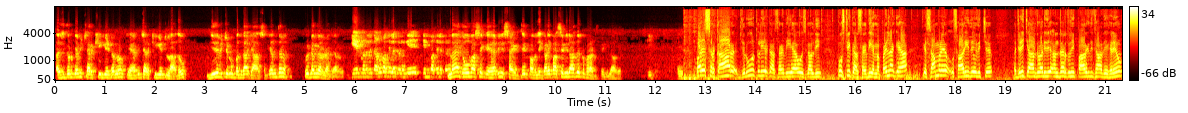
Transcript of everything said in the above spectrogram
ਅਸੀਂ ਤੁਹਾਨੂੰ ਕਿਹਾ ਵੀ ਚਰਖੀ ਗੇਟ ਉਹਨਾਂ ਨੂੰ ਕਿਹਾ ਵੀ ਚਰਖੀ ਗੇਟ ਲਾ ਦਿਓ ਜਿਹਦੇ ਵਿੱਚ ਨੂੰ ਬੰਦਾ ਜਾ ਸਕੇ ਅੰਦਰ। ਕੋਈ ਡੰਗਰ ਨਾ ਜਾਵੇ। ਗੇਟ ਮਤਲਬ ਚਾਰੋਂ ਪਾਸੇ ਲੱਗਣਗੇ ਤਿੰਨ ਪਾਸੇ ਲੱਗਣਗੇ? ਮੈਂ ਦੋ ਪਾਸੇ ਕਿਹਾ ਵੀ ਸਾਈਡ ਤੇ ਪਬਲਿਕ ਵਾਲੇ ਪਾਸੇ ਵੀ ਲਾ ਦਿਓ ਇੱਕ ਫਰੰਟ ਤੇ ਵੀ ਲਾ ਦਿਓ। ਠੀਕ ਹੈ। ਪਰ ਇਹ ਸਰਕਾਰ ਜ਼ਰੂਰ ਕਲੀਅਰ ਕਰ ਸਕਦੀ ਹੈ ਉਹ ਇਸ ਗੱਲ ਦੀ ਪੁਸ਼ਟੀ ਕਰ ਸਕਦੀ ਹੈ। ਮੈਂ ਪਹਿਲਾਂ ਕਿਹਾ ਕਿ ਸਾਹਮਣੇ ਉਸਾਰੀ ਦੇ ਵਿੱਚ ਜਿਹੜੀ ਚਾਰ ਦੀਵਾਰੀ ਦੇ ਅੰਦਰ ਤੁਸੀਂ ਪਾਰਕ ਦੀ ਥਾਂ ਦੇਖ ਰਹੇ ਹੋ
